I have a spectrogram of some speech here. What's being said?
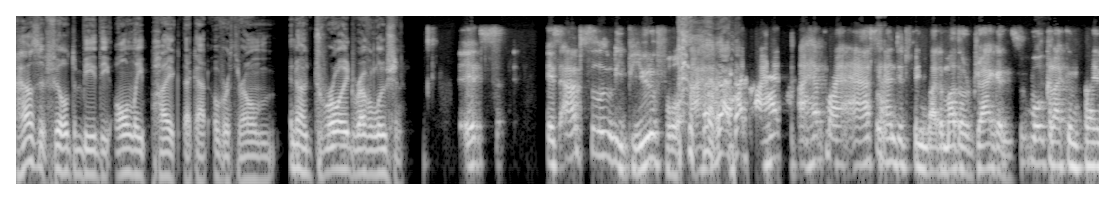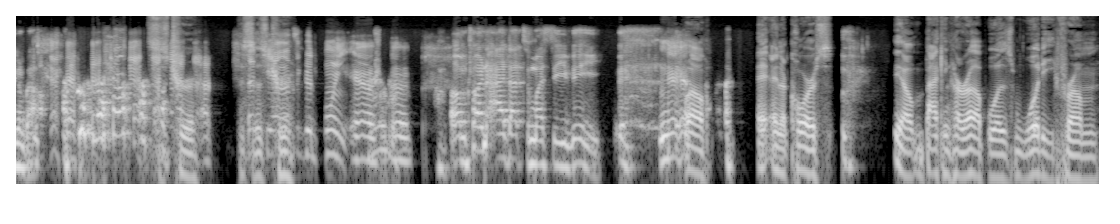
How's it feel to be the only Pyke that got overthrown in a droid revolution? It's it's absolutely beautiful. I have, I, have, I, have my ass handed to me by the mother of dragons. What can I complain about? is true. This that's, is yeah, true. That's a good point. Yeah. I'm trying to add that to my CV. well, and, and of course, you know, backing her up was Woody from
